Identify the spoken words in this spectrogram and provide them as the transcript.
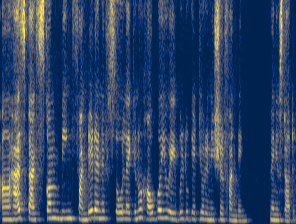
uh, has Paxcom been funded? And if so, like, you know, how were you able to get your initial funding when you started?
